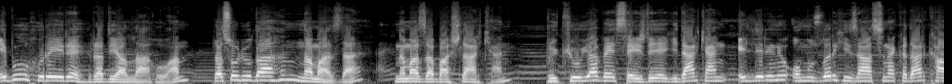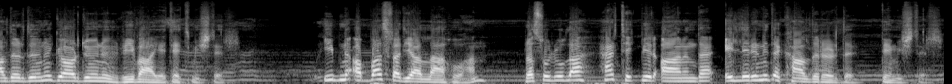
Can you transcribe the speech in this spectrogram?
Ebu Hureyre radıyallahu an Resulullah'ın namazda, namaza başlarken, rükuya ve secdeye giderken ellerini omuzları hizasına kadar kaldırdığını gördüğünü rivayet etmiştir. İbni Abbas radıyallahu an Resulullah her tekbir anında ellerini de kaldırırdı demiştir.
